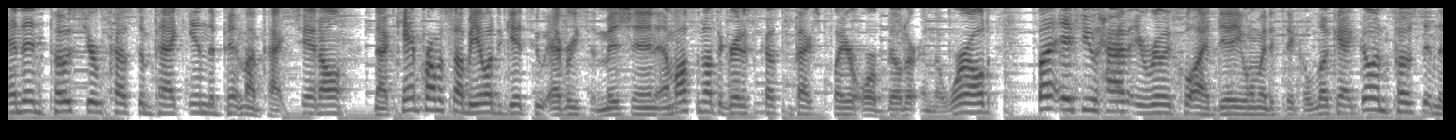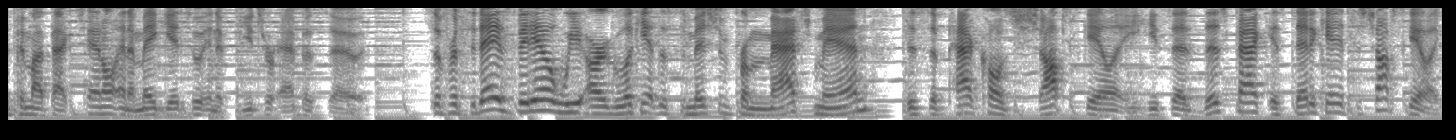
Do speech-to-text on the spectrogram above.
and then post your custom pack in the Pimp My Pack channel. Now, I can't promise I'll be able to get to every submission. I'm also not the greatest custom packs player or builder in the world, but if you have a really cool idea you want me to take a look at, go and post it in the Pimp My Pack channel and I may get to it in a future episode. So for today's video, we are looking at the submission from Matchman. This is a pack called Shop Scaling. He says, this pack is dedicated to shop scaling.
